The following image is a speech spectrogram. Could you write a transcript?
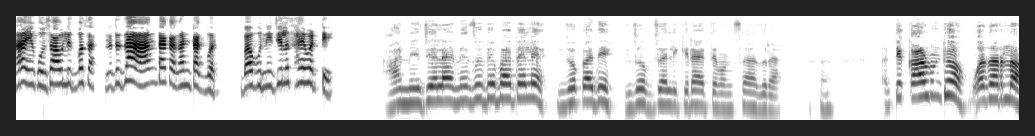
हा इकडून सावलीत बसा. नाही तर जा अंग टाका घंटाकभर. बाबू निजीलच आहे वाटते. हा नेजेला नेजू दे बा त्याले झोका दे झोप झाली की राहते मग साजरा. आणि ते काढून ठेव वदरलं.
